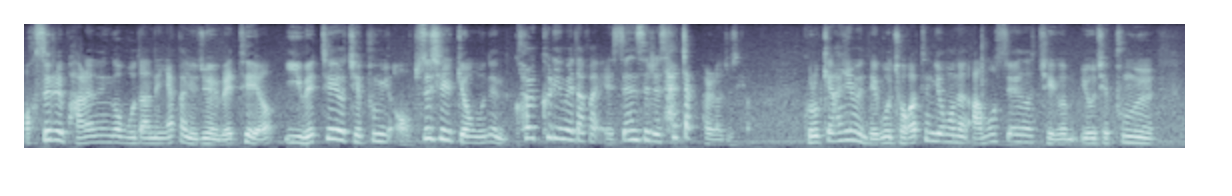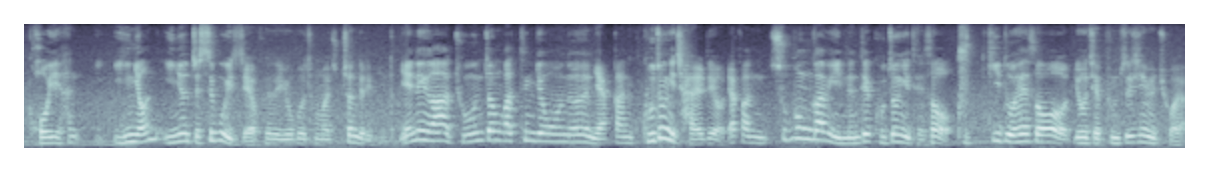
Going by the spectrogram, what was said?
왁스를 바르는 것보다는 약간 요즘에 웨트에어 이 웨트에어 제품이 없으실 경우는 컬크림에다가 에센스를 살짝 발라주세요. 그렇게 하시면 되고 저 같은 경우는 아모스에서 지금 이 제품을 거의 한 2년? 2년째 쓰고 있어요. 그래서 이거 정말 추천드립니다. 얘네가 좋은 점 같은 경우는 약간 고정이 잘 돼요. 약간 수분감이 있는데 고정이 돼서 굳기도 해서 이 제품 쓰시면 좋아요.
